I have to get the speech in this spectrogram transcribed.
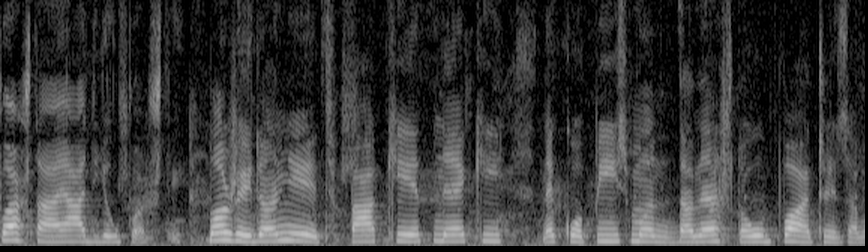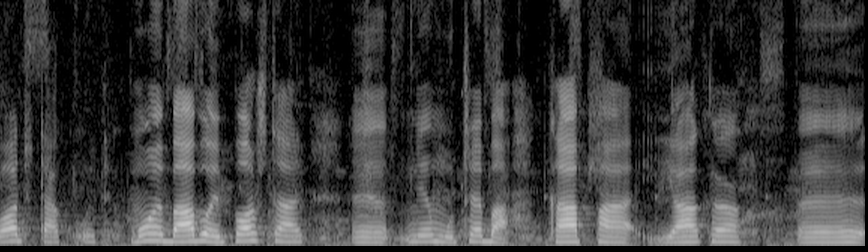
pošta radi u pošti. Može i donijeti paket neki, neko pismo da nešto uplače za vodu, tako. Moj babo je poštar, e, njemu treba kapa, jaka, e,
